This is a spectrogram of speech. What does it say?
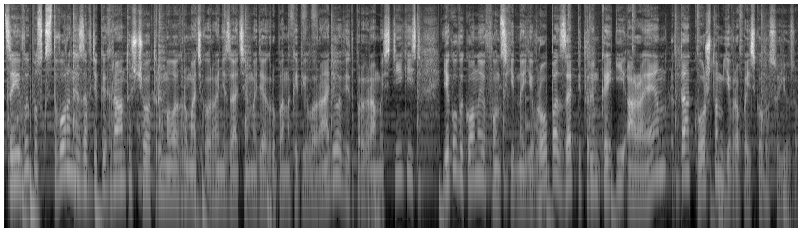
Цей випуск створений завдяки гранту, що отримала громадська організація Медіагрупа Накипіло Радіо від програми Стійкість, яку виконує Фонд Східна Європа за підтримки ІРМ та коштом Європейського союзу.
